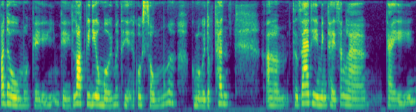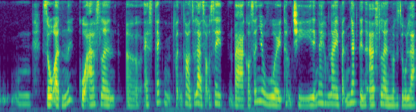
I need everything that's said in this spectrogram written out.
bắt đầu một cái những cái loạt video mới mà thể hiện cái cuộc sống ờ, của một người độc thân. À, thực ra thì mình thấy rằng là cái ừ, dấu ấn ấy, của Aslan ở Aztec vẫn còn rất là rõ rệt và có rất nhiều người thậm chí đến ngày hôm nay vẫn nhắc đến Aslan mặc dù là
